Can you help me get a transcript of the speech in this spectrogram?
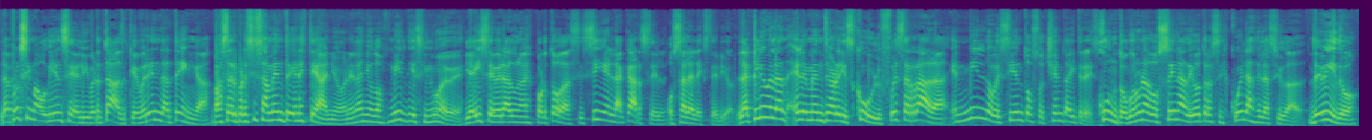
La próxima audiencia de libertad que Brenda tenga va a ser precisamente en este año, en el año 2019, y ahí se verá de una vez por todas si sigue en la cárcel o sale al exterior. La Cleveland Elementary School fue cerrada en 1983, junto con una docena de otras escuelas de la ciudad, debido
